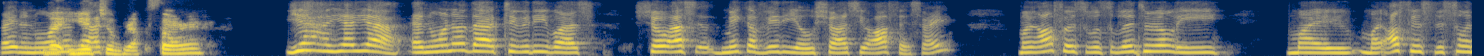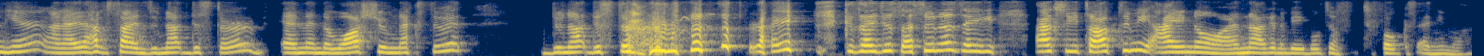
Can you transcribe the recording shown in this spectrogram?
right? And one the YouTube the, Rockstar. Yeah, yeah, yeah. And one of the activity was show us, make a video, show us your office, right? My office was literally my my office, this one here, and I have signs, do not disturb, and then the washroom next to it, do not disturb, right? Because I just as soon as they actually talk to me, I know I'm not gonna be able to, to focus anymore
